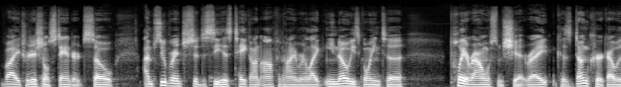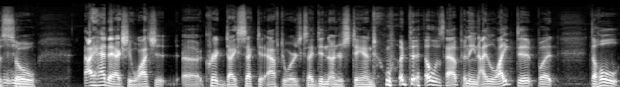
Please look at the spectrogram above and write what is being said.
by traditional standards. So I'm super interested to see his take on Oppenheimer. Like, you know, he's going to play around with some shit, right? Because Dunkirk, I was so I had to actually watch it, uh, critic dissect it afterwards because I didn't understand what the hell was happening. I liked it, but the whole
